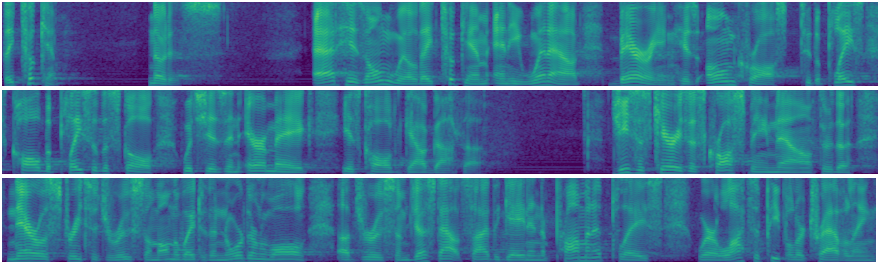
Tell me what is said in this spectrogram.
They took him. Notice, at his own will, they took him, and he went out bearing his own cross to the place called the place of the skull, which is in Aramaic is called Golgotha. Jesus carries his crossbeam now through the narrow streets of Jerusalem on the way to the northern wall of Jerusalem, just outside the gate, in a prominent place where lots of people are traveling,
